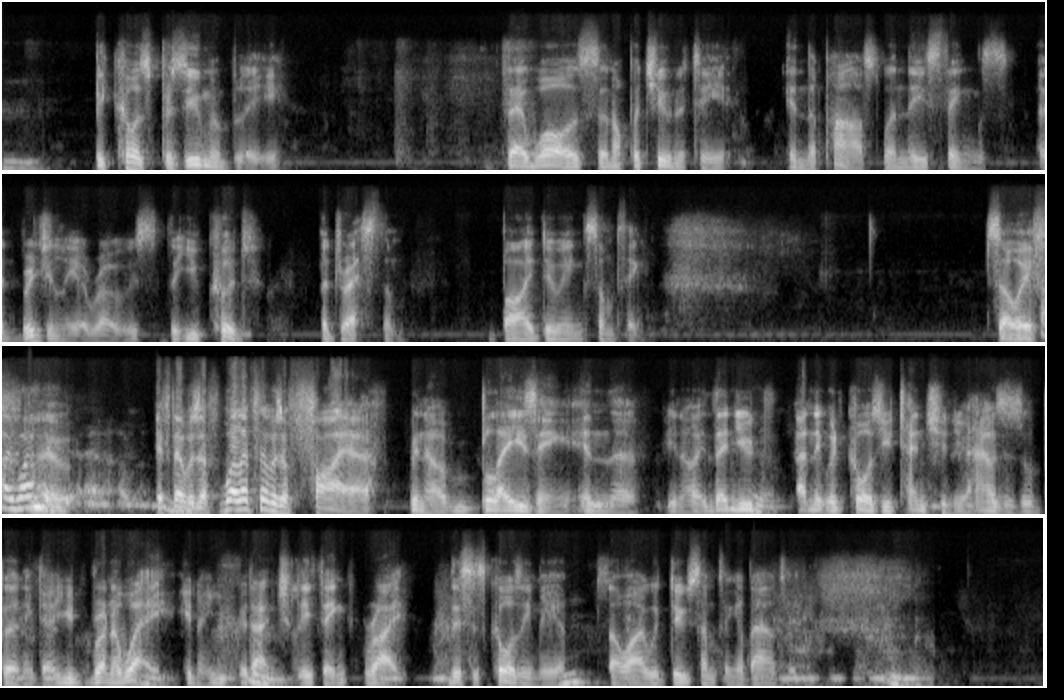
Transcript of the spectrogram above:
mm, because presumably there was an opportunity in the past when these things originally arose that you could address them by doing something. So if I you know, if there was a well if there was a fire you know blazing in the you know then you'd Yeah. and it would cause you tension your houses were burning down you'd run away you know you could Mm. actually think right this is causing me Mhm. so i would do something about it mm,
